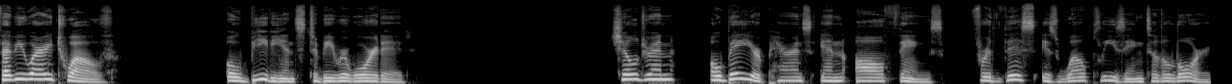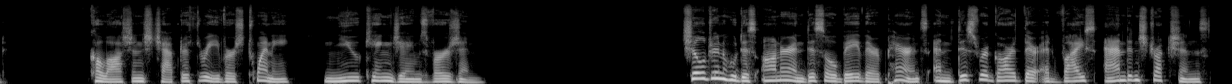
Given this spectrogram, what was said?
February 12. Obedience to be rewarded. Children, obey your parents in all things, for this is well pleasing to the Lord. Colossians chapter 3 verse 20, New King James Version. Children who dishonor and disobey their parents and disregard their advice and instructions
